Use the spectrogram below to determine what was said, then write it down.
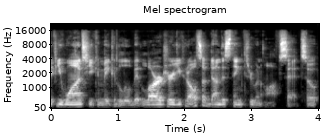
If you want, you can make it a little bit larger. You could also have done this thing through an offset. So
